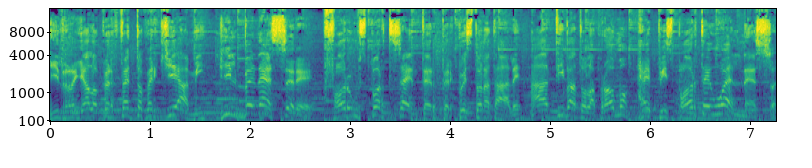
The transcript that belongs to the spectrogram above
Il regalo perfetto per chi ami? Il benessere! Forum Sport Center per questo Natale ha attivato la promo Happy Sport and Wellness.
